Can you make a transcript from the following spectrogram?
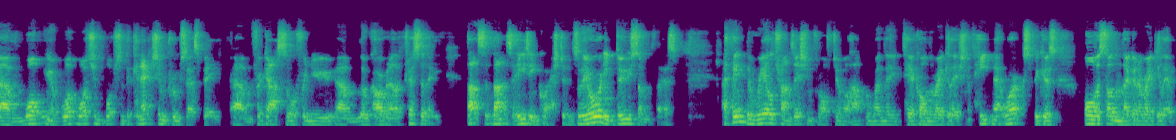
Um, what you know, what, what should what should the connection process be um, for gas or for new um, low carbon electricity? That's a, that's a heating question. So they already do some of this. I think the real transition for Ofgem will happen when they take on the regulation of heat networks, because all of a sudden they're going to regulate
